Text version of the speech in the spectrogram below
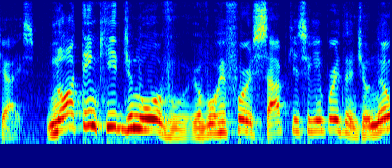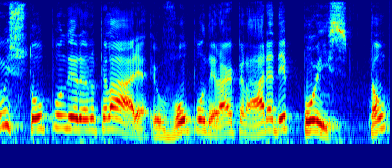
reais. Notem que, de novo, eu vou reforçar porque isso aqui é importante. Eu não estou ponderando pela área, eu vou ponderar pela área depois. Então,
